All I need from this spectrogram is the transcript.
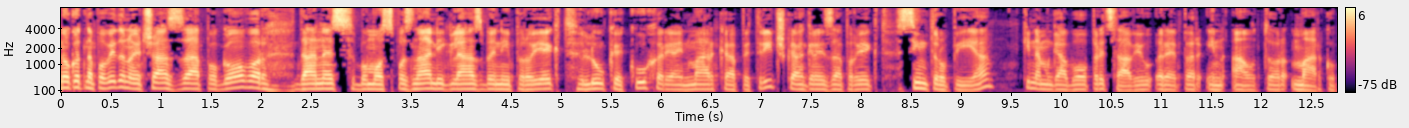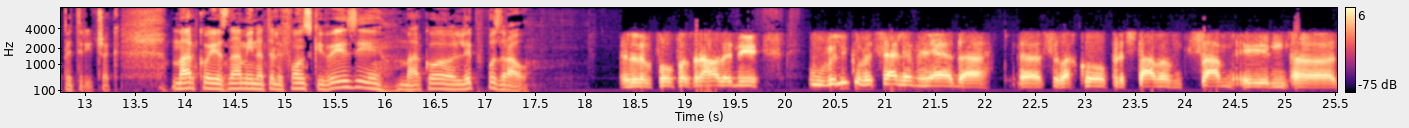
No, kot napovedano je čas za pogovor. Danes bomo spoznali glasbeni projekt Luke Kuharja in Marka Petrička. Gre za projekt Sintropija, ki nam ga bo predstavil reper in avtor Marko Petriček. Marko je z nami na telefonski vezi. Marko, lep pozdrav. Lepo pozdravljeni. V veliko veselje mi je, da se lahko predstavim sam in uh,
